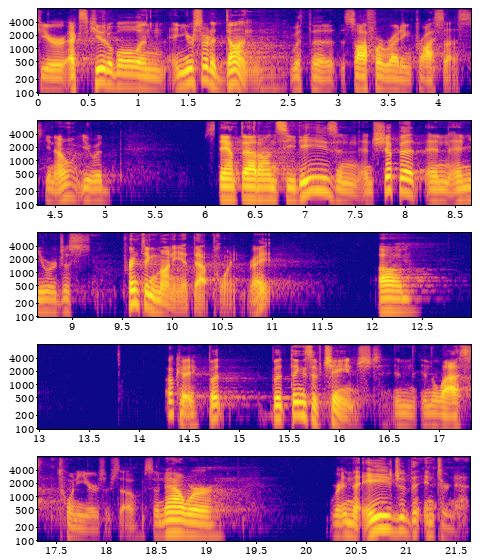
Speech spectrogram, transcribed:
to your executable, and, and you're sort of done with the, the software writing process, you know? You would stamp that on CDs and, and ship it, and, and you were just printing money at that point, right? Um, okay, but, but things have changed in, in the last 20 years or so. So now we're, we're in the age of the internet.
